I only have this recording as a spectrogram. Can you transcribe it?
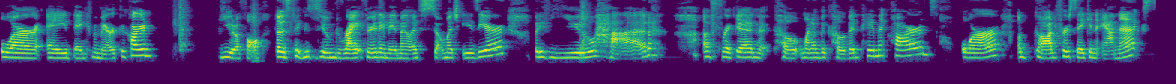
or a Bank of America card, beautiful. Those things zoomed right through. They made my life so much easier. But if you had a freaking coat, one of the COVID payment cards or a godforsaken Amex.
